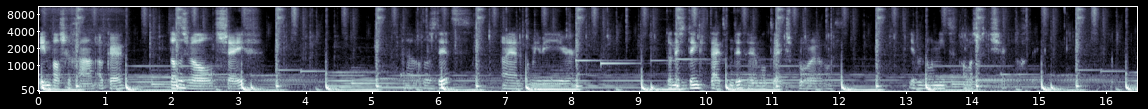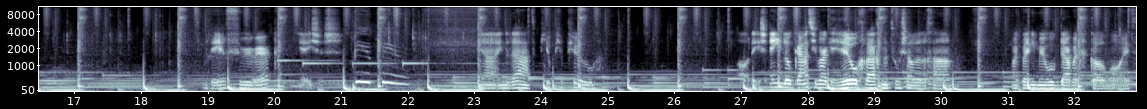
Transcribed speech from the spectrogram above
in was gegaan. Oké. Dat is wel safe. Eh, wat was dit? Oh ja, dan kom je weer hier. Dan is het denk ik tijd om dit helemaal te exploren. Want hier heb ik nog niet alles gecheckt, dacht ik. Weer een vuurwerk. Jezus. Pieuw, pieuw. Ja, inderdaad. Pew, pew, pew. Oh, er is één locatie waar ik heel graag naartoe zou willen gaan. Maar ik weet niet meer hoe ik daar ben gekomen ooit.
